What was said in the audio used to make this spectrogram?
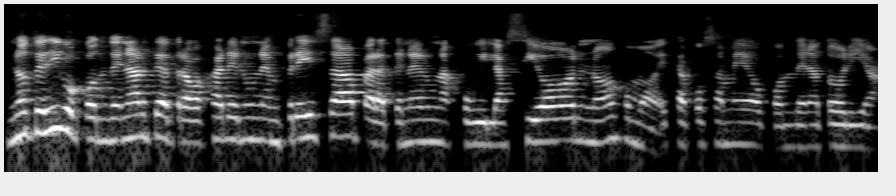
no te digo condenarte a trabajar en una empresa para tener una jubilación, ¿no? Como esta cosa medio condenatoria,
